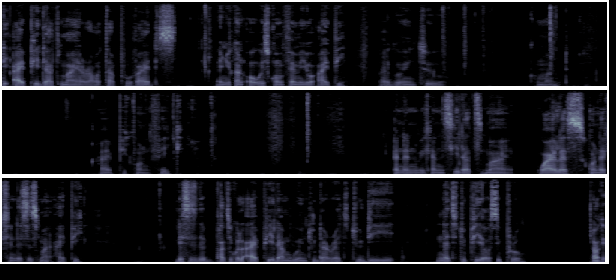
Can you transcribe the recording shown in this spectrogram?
the IP that my router provides. And you can always confirm your IP by going to command ipconfig and then we can see that my wireless connection this is my IP this is the particular IP that I'm going to direct to the net to PLC Pro. Okay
